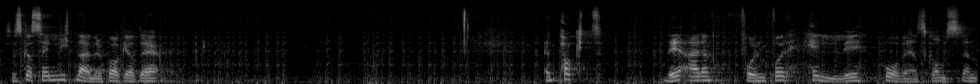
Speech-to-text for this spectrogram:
Så vi skal se litt nærmere på akkurat det. En pakt det er en form for hellig overenskomst, en,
